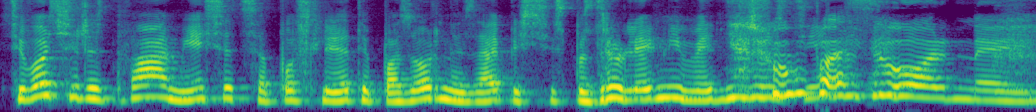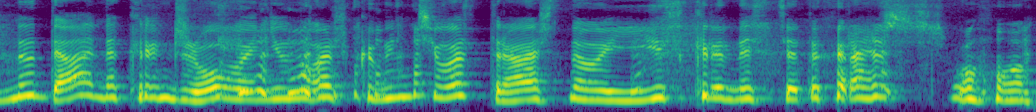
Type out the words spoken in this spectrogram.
всего через два месяца после этой позорной записи с поздравлениями о дне рождения. позорной? Ну да, она кринжовая немножко, но ничего страшного, искренность — это хорошо.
